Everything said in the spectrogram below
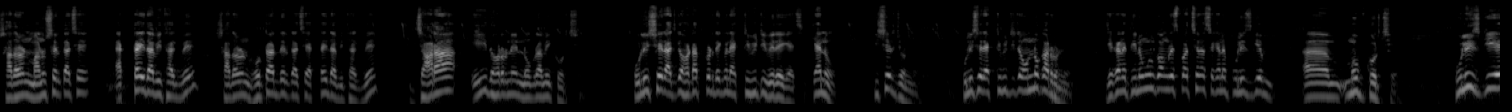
সাধারণ মানুষের কাছে একটাই দাবি থাকবে, সাধারণ ভোটারদের কাছে একটাই দাবি থাকবে, যারা এই ধরনের নোংরামি করছে। পুলিশের আজকে হঠাৎ করে দেখবেন অ্যাক্টিভিটি বেড়ে গেছে। কেন? কিসের জন্য? পুলিশের অ্যাক্টিভিটিটা অন্য কারণে। যেখানে তৃণমূল কংগ্রেস পাচ্ছে না, সেখানে পুলিশ গিয়ে মুভ করছে। পুলিশ গিয়ে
